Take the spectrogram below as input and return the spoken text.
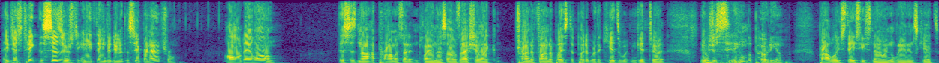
They just take the scissors to anything to do with the supernatural all day long. This is not a promise. I didn't plan this. I was actually like trying to find a place to put it where the kids wouldn't get to it. It was just sitting on the podium. Probably Stacy Snow and Landon's kids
